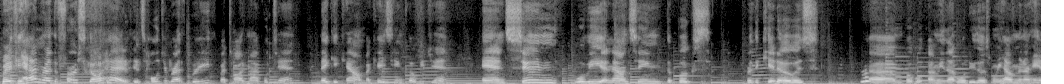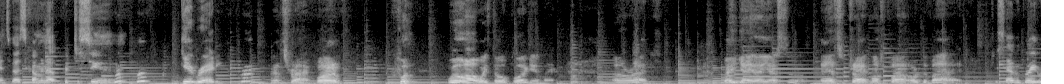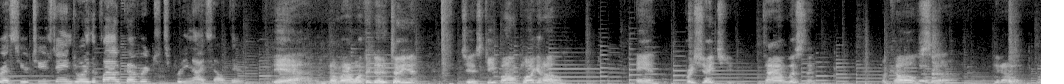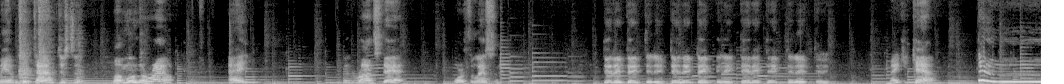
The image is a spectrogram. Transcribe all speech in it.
But if you hadn't read the first, go ahead. It's Hold Your Breath, Breathe by Todd Michael Gent, Make It Count by Casey and Kobe Gent. And soon we'll be announcing the books for the kiddos. Um, but we'll, I mean, that we'll do those when we have them in our hands. That's coming up pretty soon. Get ready. That's right. Well, we'll always throw a plug in there. All right. Well, you got anything else to add, subtract, multiply, or divide? Just have a great rest of your Tuesday. Enjoy the cloud coverage. It's pretty nice out there. Yeah, no matter what they do to you, just keep on plugging on. And appreciate you time listening because, uh, you know, we have a good time just to mumbling around. Hey, the Ronstadt, worth a listen. Make it count.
